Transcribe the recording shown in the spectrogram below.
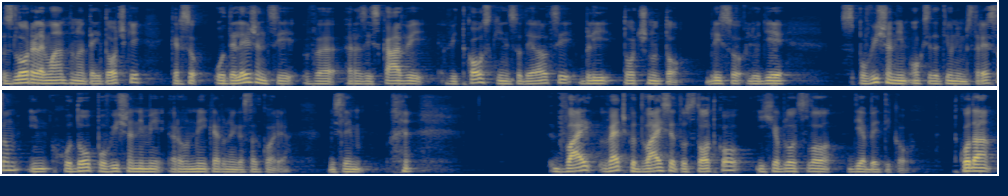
zelo relevantno na tej točki, ker so udeleženci v raziskavi Vitkovski in sodelavci bili točno to. Bili so ljudje s povišanim oksidativnim stresom in hudo povišanimi ravni krvnega sladkorja. Mislim, dvaj, več kot 20 odstotkov jih je bilo celo diabetikov. Tako da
